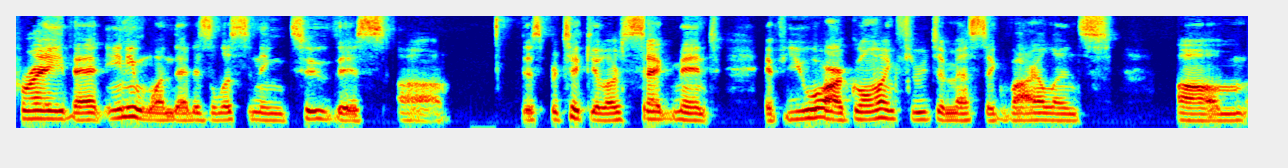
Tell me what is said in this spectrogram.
pray that anyone that is listening to this uh, this particular segment, if you are going through domestic violence, um,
